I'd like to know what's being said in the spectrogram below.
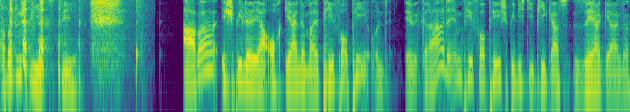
aber du spielst sie. Aber ich spiele ja auch gerne mal PvP und äh, gerade im PvP spiele ich die Pikas sehr gerne.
